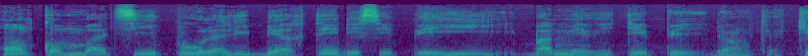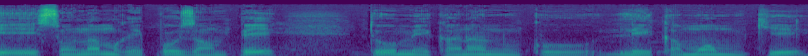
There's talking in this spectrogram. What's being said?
ont combattu pour la liberté de ces pays, mérité paix. Donc que son âme repose en paix. To mekana nuko le kamwa muke.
